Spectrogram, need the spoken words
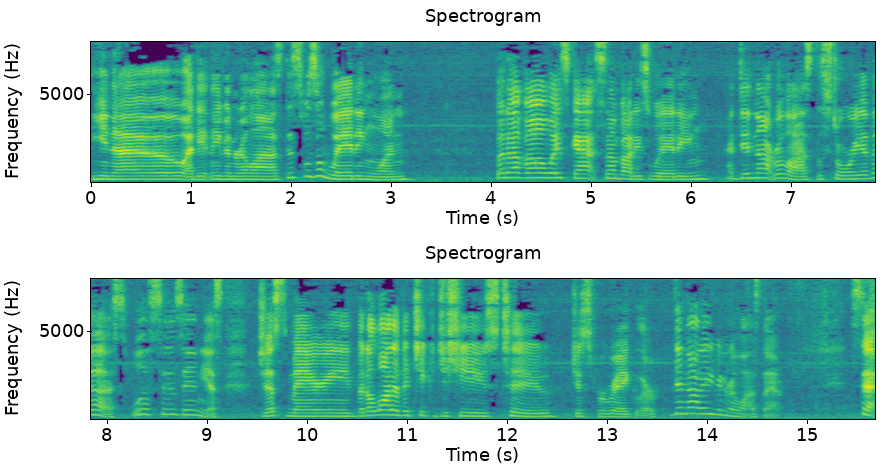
You know, I didn't even realize this was a wedding one. But I've always got somebody's wedding. I did not realize the story of us. Well, Susan, yes, just married. But a lot of it you could just use too, just for regular. Did not even realize that. So,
